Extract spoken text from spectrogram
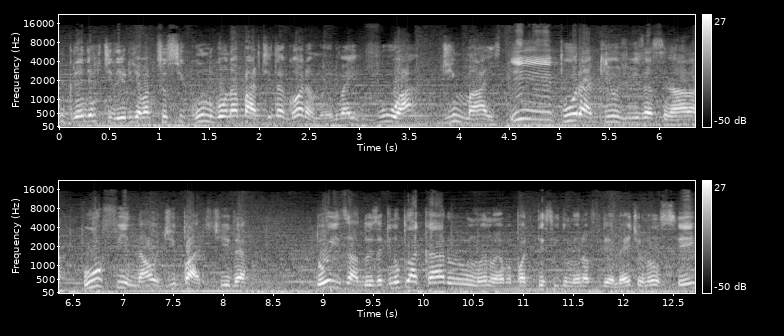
um grande artilheiro, já marca seu segundo gol na partida agora, mano. Ele vai voar demais. E por aqui o juiz assinala o final de partida 2 a 2 aqui no placar. O Manuel pode ter sido Man of the Match, eu não sei.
